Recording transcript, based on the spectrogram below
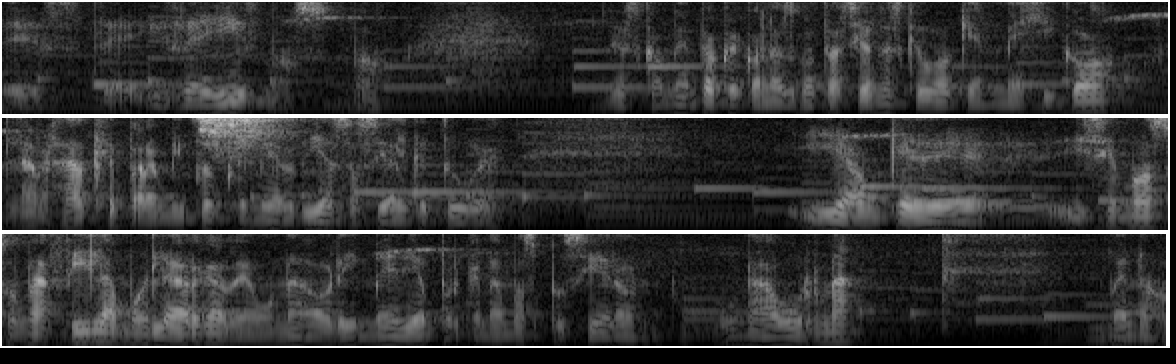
este, y reírnos, ¿no? Les comento que con las votaciones que hubo aquí en México, la verdad que para mí fue el primer día social que tuve. Y aunque hicimos una fila muy larga de una hora y media porque nada más pusieron una urna, bueno,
